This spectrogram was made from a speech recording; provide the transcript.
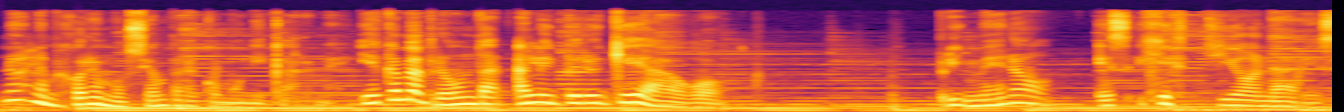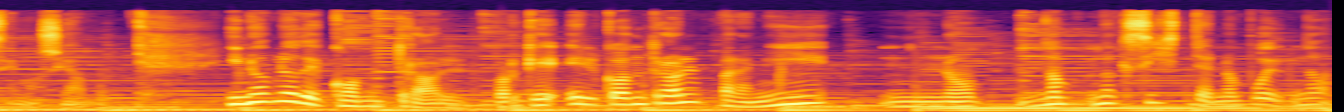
no es la mejor emoción para comunicarme. Y acá me preguntan, Ale, ¿pero qué hago? Primero es gestionar esa emoción. Y no hablo de control, porque el control para mí no, no, existe, no puede, no,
